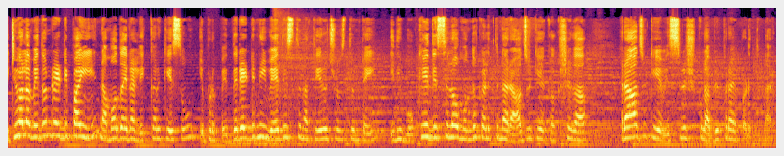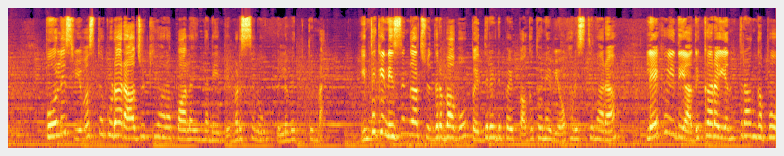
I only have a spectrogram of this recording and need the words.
ఇటీవల మిథున్ రెడ్డిపై నమోదైన లిక్కర్ కేసు ఇప్పుడు పెద్దిరెడ్డిని వేధిస్తున్న తీరు చూస్తుంటే ఇది ఒకే దిశలో ముందుకెళ్తున్న రాజకీయ కక్షగా రాజకీయ విశ్లేషకులు అభిప్రాయపడుతున్నారు. పోలీస్ వ్యవస్థ కూడా రాజకీయాల పాలైందనే విమర్శలు వెల్లువెత్తుతున్నాయి ఇంతకీ నిజంగా చంద్రబాబు పెద్దిరెడ్డిపై పగతోనే వ్యవహరిస్తున్నారా? లేక ఇది అధికార యంత్రాంగపు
